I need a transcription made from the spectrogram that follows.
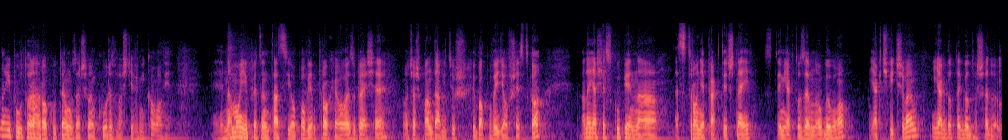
No i półtora roku temu zacząłem kurs właśnie w Mikołowie. E, Na mojej prezentacji opowiem trochę o SBS-ie, chociaż pan Dawid już chyba powiedział wszystko, ale ja się skupię na stronie praktycznej, z tym jak to ze mną było, jak ćwiczyłem i jak do tego doszedłem. E,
